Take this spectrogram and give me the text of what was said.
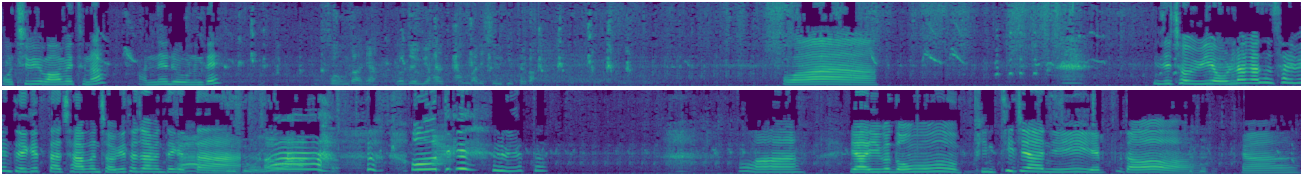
어, 집이 마음에 드나? 안 내려오는데? 무서운 거 아니야? 너도 여기 한, 한 마리씩 이렇게 들어가. 와. 이제 저 위에 올라가서 살면 되겠다. 잠은 저기서 자면 되겠다. 야, 올라와. 어, 어떡해. 되겠다. 와. 야, 이거 너무 빈티지하니 예쁘다. 야.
